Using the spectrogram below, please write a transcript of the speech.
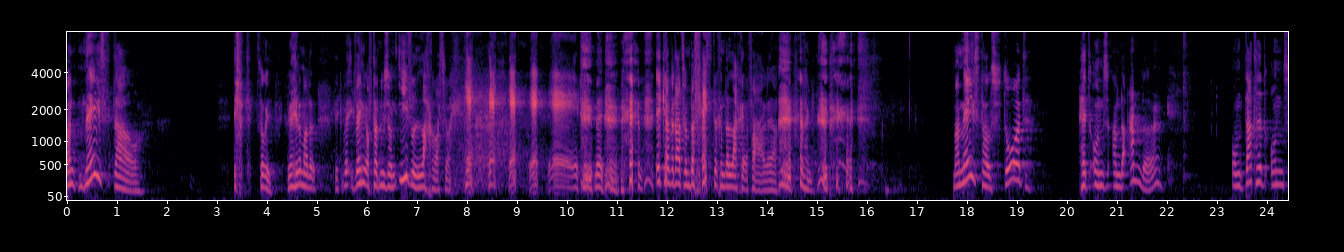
Want meestal. Sorry, ik ben helemaal. De, ik, ik, weet niet of dat nu zo'n evil lach was. Nee, ik heb inderdaad zo'n bevestigende lach ervaren. Ja. Maar meestal stoort het ons aan de ander, omdat het ons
